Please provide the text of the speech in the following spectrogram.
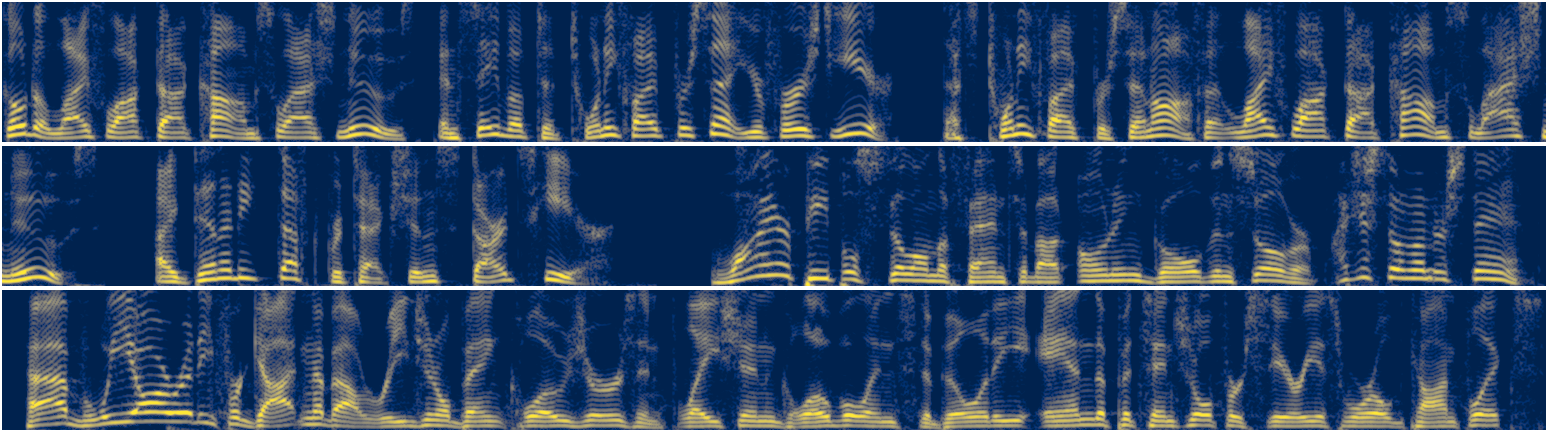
Go to lifelock.com slash news and save up to 25% your first year. That's 25% off at lifelock.com slash news. Identity theft protection starts here. Why are people still on the fence about owning gold and silver? I just don't understand. Have we already forgotten about regional bank closures, inflation, global instability, and the potential for serious world conflicts?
